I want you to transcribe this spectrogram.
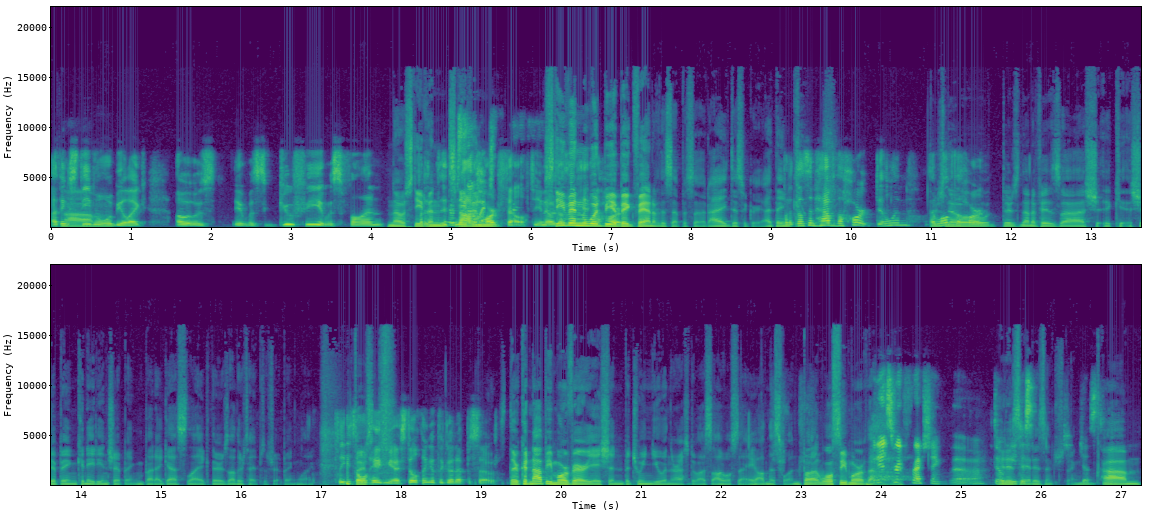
I think Steven Um, would be like, "Oh, it was it was goofy, it was fun, No, but Steven. it- it's There's not so Steven, much- heartfelt." You know, It Steven would the be a big fan of this episode. I disagree. I think but it doesn't have the heart, Dylan. I love no, the heart. There's none of his uh, sh- shipping, Canadian shipping, but I guess like there's other types of shipping. Like Please don't hate me. I still think it's a good episode. there could not be more variation between you and the rest of us. I will say on this one, but we'll see more of that. It is refreshing though. Don't It be is. just, it is interesting. just- Um,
